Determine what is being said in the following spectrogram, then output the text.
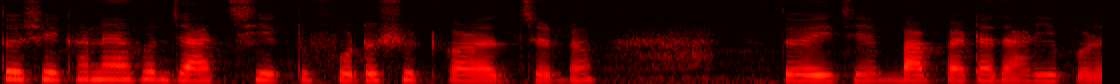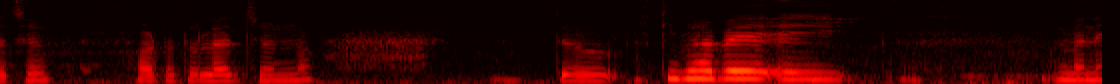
তো সেখানে এখন যাচ্ছি একটু ফটোশ্যুট করার জন্য। তো এই যে বাপ্পাটা দাঁড়িয়ে পড়েছে ফটো তোলার জন্য। তো কীভাবে এই মানে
